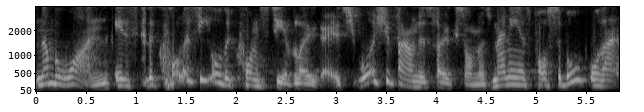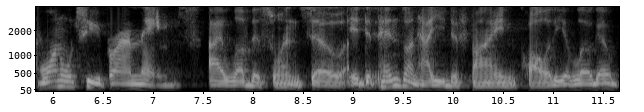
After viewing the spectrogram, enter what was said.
number one is the quality or the quantity of logos. What should founders focus on? As many as possible or that one or two brand names? I love this one. So it depends on how you define quality of logo.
